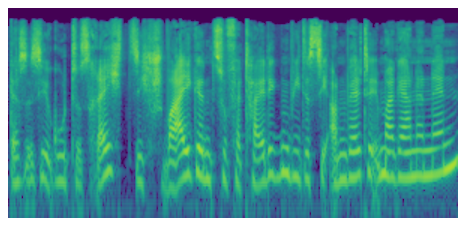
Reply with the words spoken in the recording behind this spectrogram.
Das ist ihr gutes Recht, sich schweigend zu verteidigen, wie das die Anwälte immer gerne nennen.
